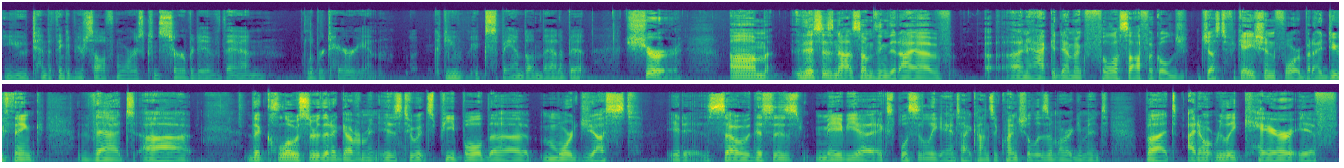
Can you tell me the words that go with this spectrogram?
you tend to think of yourself more as conservative than libertarian. Could you expand on that a bit? Sure. Um, this is not something that I have an academic philosophical justification for, but I do think that uh, the closer that a government is to its people, the more just it is. So this is maybe a explicitly anti-consequentialism argument, but I don't really care if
